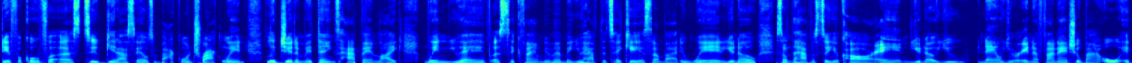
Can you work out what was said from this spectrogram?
difficult for us to get ourselves back on track when legitimate things happen. Like when you have a sick family member, you have to take care of somebody. When, you know, something happens to your car and, you know, you now you're in a financial bind or if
